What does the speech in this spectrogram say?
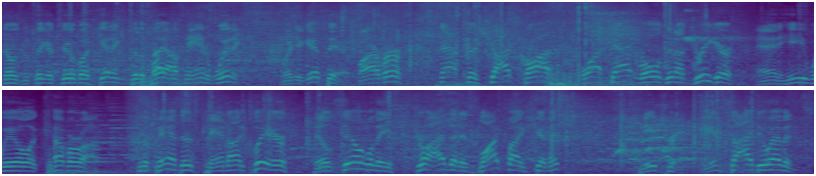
knows a thing or two about getting to the playoffs and winning when you get there. Barber snaps a shot, cross, block that, rolls it on Driedger, and he will cover up. The Panthers, cannot clear. Bill Sill with a drive that is blocked by Schmidt. Petry inside to Evans.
